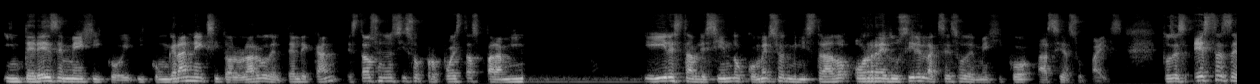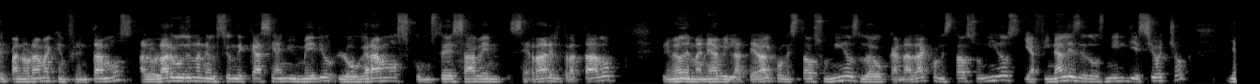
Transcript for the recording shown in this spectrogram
interés de México y, con gran éxito a lo largo del Telecan. Estados Unidos hizo propuestas para mí ir estableciendo comercio administrado o reducir el acceso de México hacia su país. Entonces, este es el panorama que enfrentamos. A lo largo de una negociación de casi año y medio, logramos, como ustedes saben, cerrar el tratado, primero de manera bilateral con Estados Unidos, luego Canadá con Estados Unidos y a finales de 2018 ya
